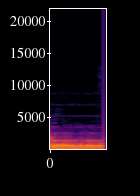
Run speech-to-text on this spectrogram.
uh...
